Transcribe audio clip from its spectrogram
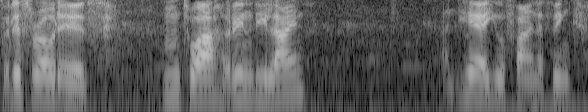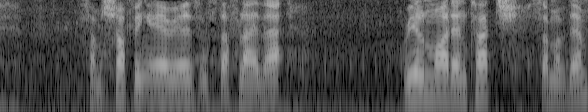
So this road is Mtwa Rindi line. And here you'll find, I think, some shopping areas and stuff like that. Real modern touch, some of them.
